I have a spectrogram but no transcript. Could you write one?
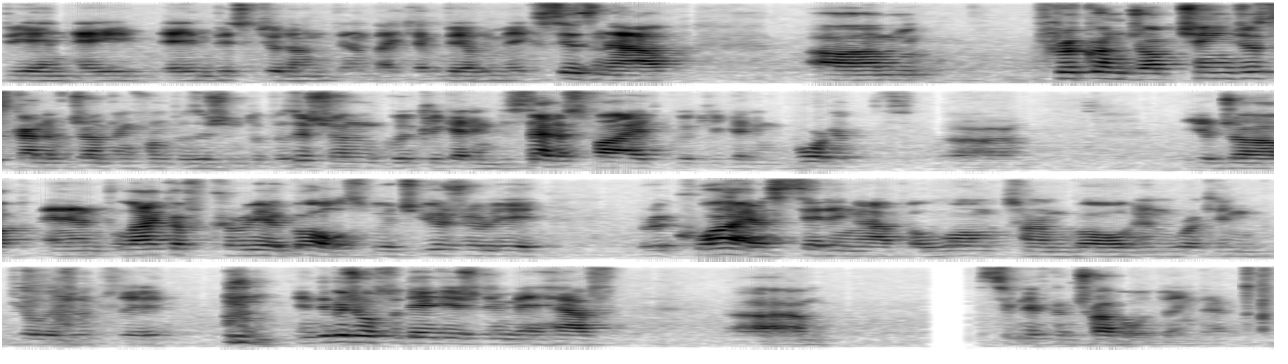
be an A, A and B student and I can barely make C's now. Um, frequent job changes, kind of jumping from position to position, quickly getting dissatisfied, quickly getting bored at uh, your job, and lack of career goals, which usually requires setting up a long-term goal and working diligently. Individuals with ADHD may have um, significant trouble doing that.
